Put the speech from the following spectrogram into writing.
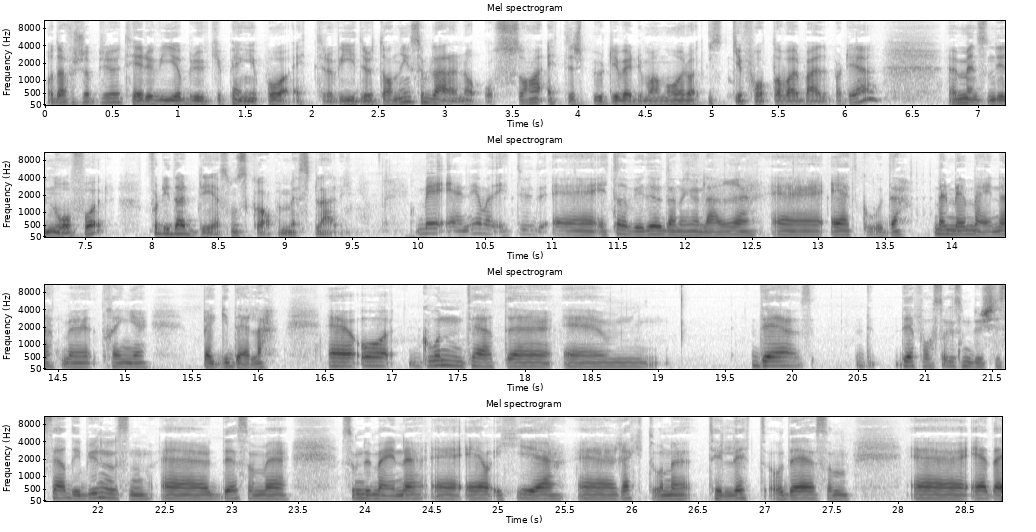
og Derfor så prioriterer vi å bruke penger på etter- og videreutdanning, som lærerne også har etterspurt i veldig mange år og ikke fått av Arbeiderpartiet, men som de nå får. Fordi det er det som skaper mest læring. Vi er enige om at etter- og videreutdanning av lærere er et gode, men vi mener at vi trenger begge deler. Eh, og grunnen til at eh, det det forslaget som du skisserte i begynnelsen, eh, det som, er, som, du mener er å ikke gi rektorene tillit, og det som er de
